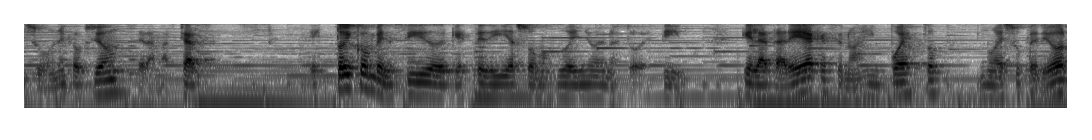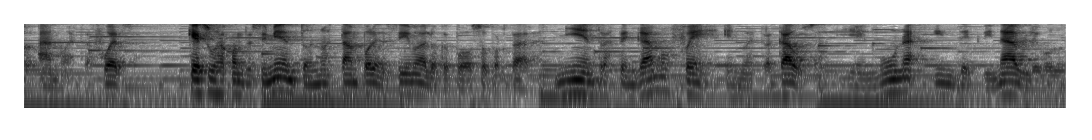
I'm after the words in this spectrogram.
y su única opción será marcharse. Estoy convencido de que este día somos dueños de nuestro destino, que la tarea que se nos ha impuesto no es superior a nuestra fuerza, que sus acontecimientos no están por encima de lo que puedo soportar. Mientras tengamos fe en nuestra causa y en una indeclinable voluntad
